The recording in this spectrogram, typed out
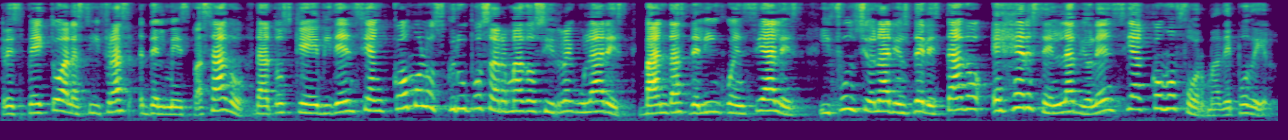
respecto a las cifras del mes pasado, datos que evidencian cómo los grupos armados irregulares, bandas delincuenciales y funcionarios del Estado ejercen la violencia como forma de poder.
